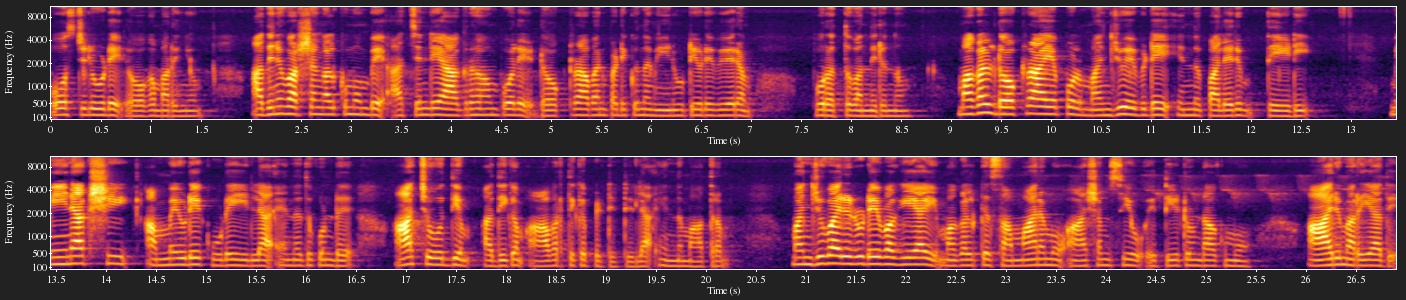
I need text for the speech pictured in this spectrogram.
പോസ്റ്റിലൂടെ ലോകമറിഞ്ഞു. അതിനു വർഷങ്ങൾക്ക് മുമ്പേ അച്ഛന്റെ ആഗ്രഹം പോലെ ഡോക്ടറാവാൻ പഠിക്കുന്ന മീനൂട്ടിയുടെ വിവരം പുറത്തു വന്നിരുന്നു മകൾ ഡോക്ടറായപ്പോൾ മഞ്ജു എവിടെ എന്ന് പലരും തേടി. മീനാക്ഷി അമ്മയുടെ കൂടെയില്ല എന്നതുകൊണ്ട് ആ ചോദ്യം അധികം ആവർത്തിക്കപ്പെട്ടിട്ടില്ല എന്ന് മാത്രം. മഞ്ജു വാര്യരുടെ വകയായി മകൾക്ക് സമ്മാനമോ ആശംസയോ എത്തിയിട്ടുണ്ടാകുമോ ആരുമറിയാതെ.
